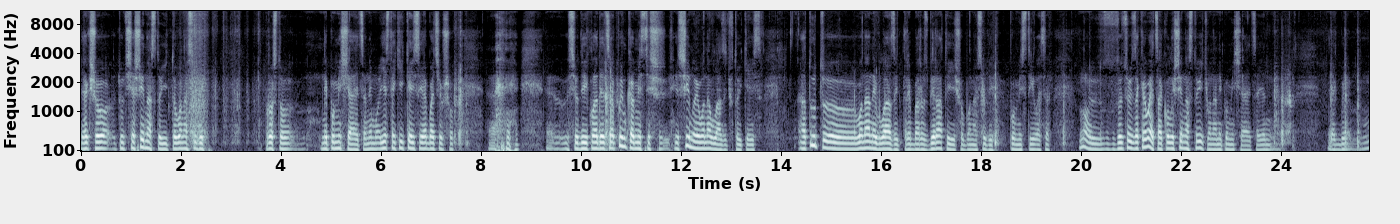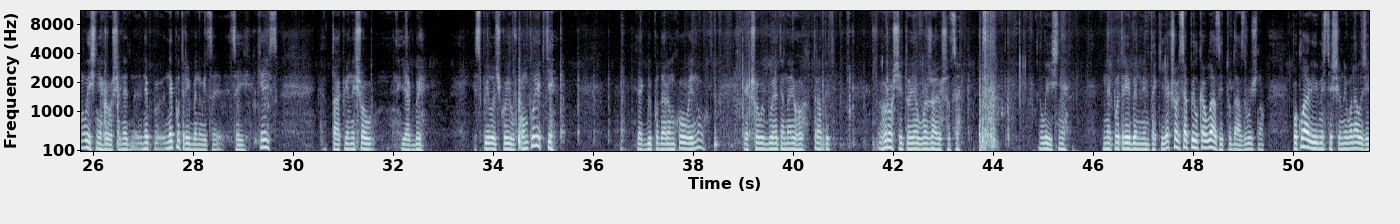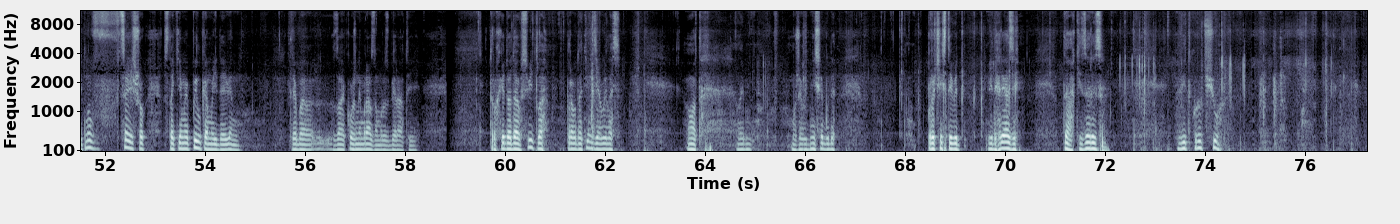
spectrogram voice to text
якщо тут ще шина стоїть, то вона сюди просто не поміщається. Не мо- Є такі кейси, я бачив, що е, сюди кладеться пилка з із шиною, вона влазить в той кейс. А тут е, вона не влазить, треба розбирати її, щоб вона сюди помістилася. Ну, з закривається, а коли шина стоїть, вона не поміщається. Я, якби лишні гроші не, не, не потрібен цей, цей кейс. Так, він йшов якби із пилочкою в комплекті. Якби подарунковий. Ну, якщо ви будете на його тратити гроші, то я вважаю, що це лишнє. Не потрібен він такий. Якщо вся пилка влазить туди, зручно. Поклав її вместе з шиною, вона лежить. Ну, в цей, що з такими пилками йде, він треба за кожним разом розбирати її. Трохи додав світла, правда, тінь з'явилась. От. Але може видніше буде прочистив від, від грязі. Так, і зараз відкручу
